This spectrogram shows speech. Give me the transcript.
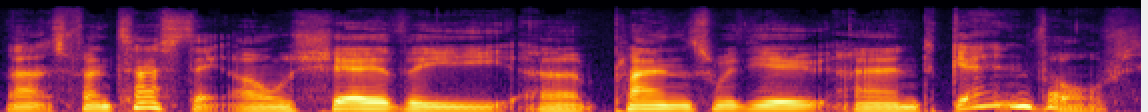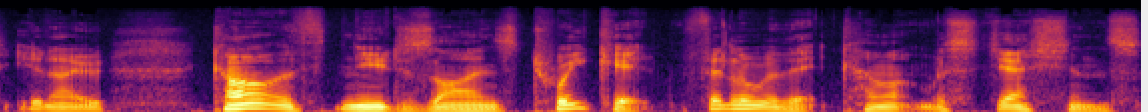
that's fantastic. I'll share the uh, plans with you and get involved. You know, come up with new designs, tweak it, fiddle with it, come up with suggestions.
